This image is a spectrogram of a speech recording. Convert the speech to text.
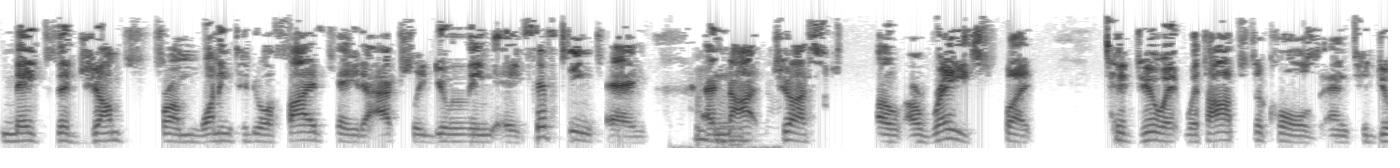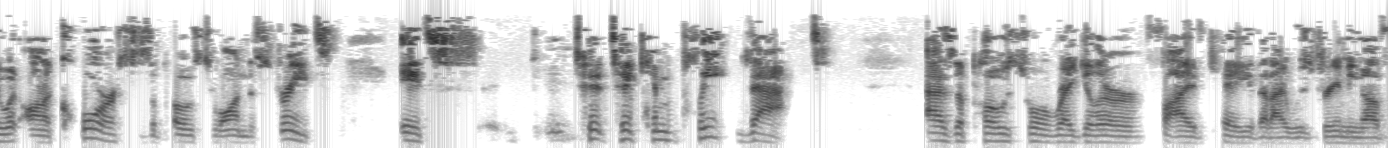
make the jump from wanting to do a 5K to actually doing a 15K mm-hmm. and not just a, a race, but to do it with obstacles and to do it on a course as opposed to on the streets. It's to, to complete that as opposed to a regular 5K that I was dreaming of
